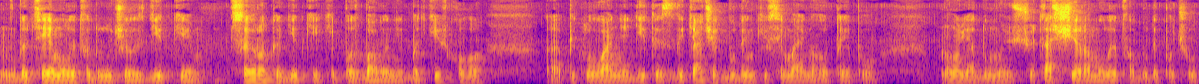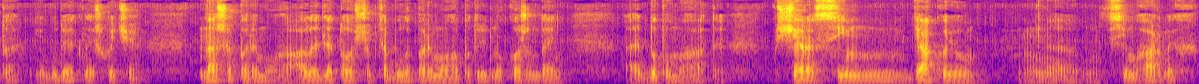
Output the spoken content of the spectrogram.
До цієї молитви долучились дітки-сироти, дітки, які позбавлені батьківського е, піклування, діти з дитячих будинків сімейного типу. Ну, я думаю, що ця щира молитва буде почута і буде якнайшвидше наша перемога. Але для того, щоб це була перемога, потрібно кожен день е, допомагати. Ще раз всім дякую, е, всім гарних,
